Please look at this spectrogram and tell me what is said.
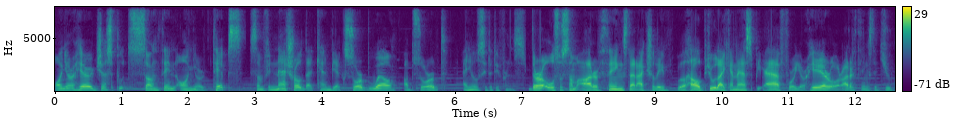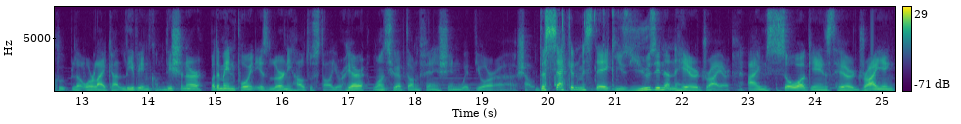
on your hair, just put something on your tips, something natural that can be absorbed well, absorbed and you'll see the difference. There are also some other things that actually will help you, like an SPF for your hair or other things that you could, or like a leave-in conditioner. But the main point is learning how to style your hair once you have done finishing with your uh, shower. The second mistake is using an hair dryer. I'm so against hair drying.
